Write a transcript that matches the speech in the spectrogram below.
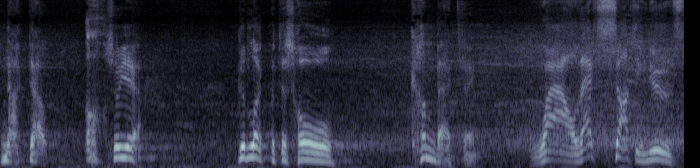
knocked out. Oh. So, yeah. Good luck with this whole comeback thing. Wow, that's shocking news.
